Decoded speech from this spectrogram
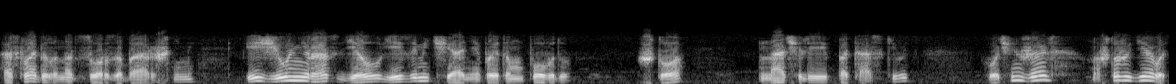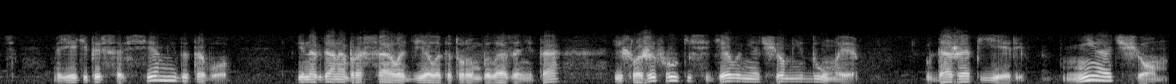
ослабила надзор за барышнями, и Жюль не раз делал ей замечания по этому поводу. Что? Начали потаскивать? Очень жаль, но что же делать? Ей теперь совсем не до того. Иногда она бросала дело, которым была занята, и, сложив руки, сидела ни о чем не думая. Даже о Пьере. Ни о чем.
